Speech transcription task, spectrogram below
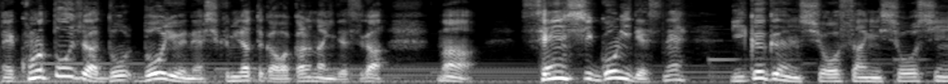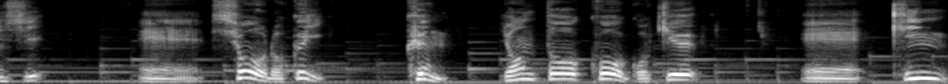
えこの当時はどういう、ね、仕組みだったかわからないんですが、まあ、戦死後にですね、陸軍少佐に昇進し、えー、小6位、訓、4等校5級、えー、金、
